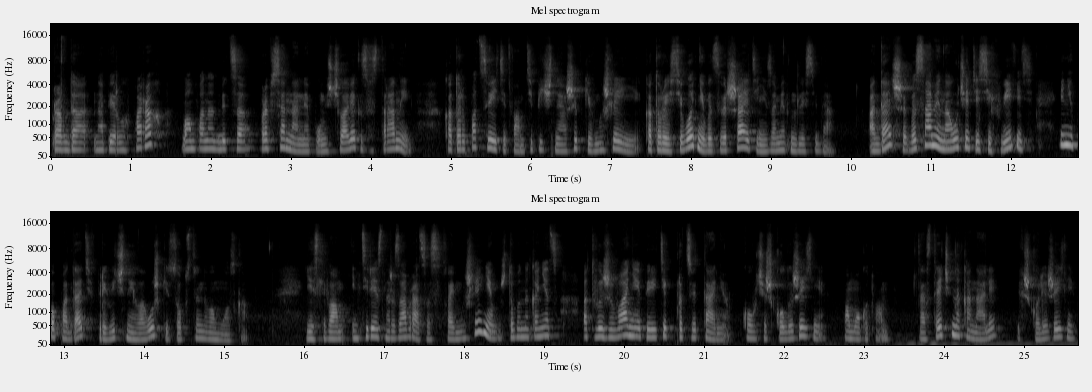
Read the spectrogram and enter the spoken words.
Правда, на первых порах вам понадобится профессиональная помощь человека со стороны, который подсветит вам типичные ошибки в мышлении, которые сегодня вы совершаете незаметно для себя. А дальше вы сами научитесь их видеть и не попадать в привычные ловушки собственного мозга. Если вам интересно разобраться со своим мышлением, чтобы, наконец, от выживания перейти к процветанию, коучи школы жизни помогут вам. До встречи на канале и в школе жизни.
